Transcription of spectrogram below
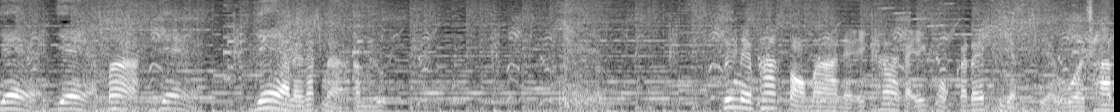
แย่แย่มากแย่แย่อะไรนักหนาก็ไม่รู้ ซึ่งในภาคต่อมาเนี่ย X5 กับ X6 ก็ได้เปลี่ยนเสียงเวอร์ชัน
